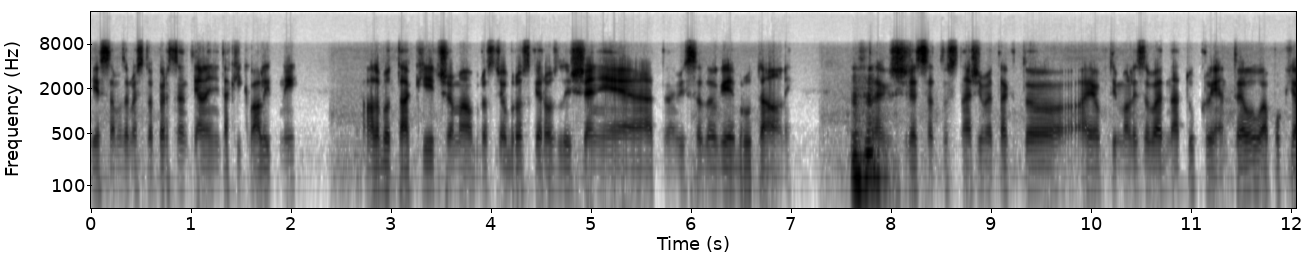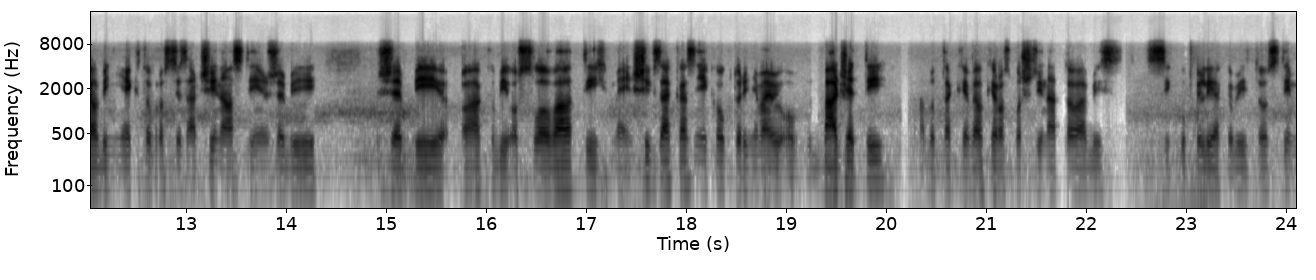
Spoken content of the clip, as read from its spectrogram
je samozrejme 100%, ale nie je taký kvalitný, alebo taký, čo má proste obrovské rozlíšenie a ten výsledok je brutálny. Mm-hmm. Takže sa to snažíme takto aj optimalizovať na tú klientelu a pokiaľ by niekto proste začínal s tým, že by, že by akoby oslovoval tých menších zákazníkov, ktorí nemajú budžety alebo také veľké rozpočty na to, aby si kúpili akoby to s tým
